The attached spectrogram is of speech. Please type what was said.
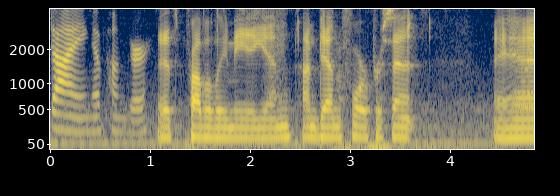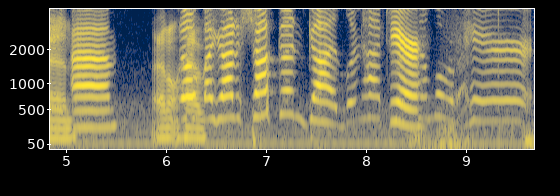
dying of hunger? It's probably me again. I'm down to four percent, and Um, I don't Nope, have. I got a shotgun guide. Learn how to Here. assemble, repair.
